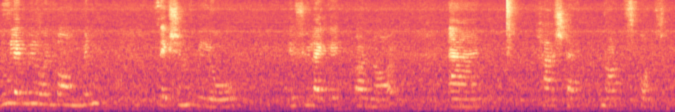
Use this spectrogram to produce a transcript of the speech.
do let me know in comment section below if you like it or not. And hashtag not sponsored.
